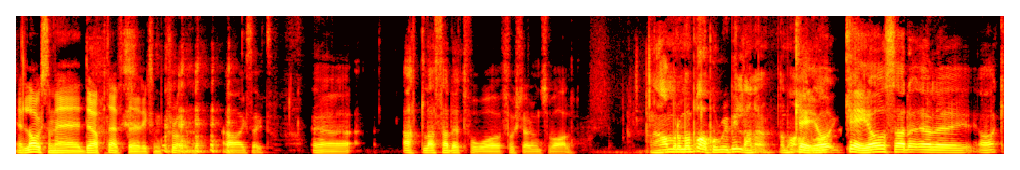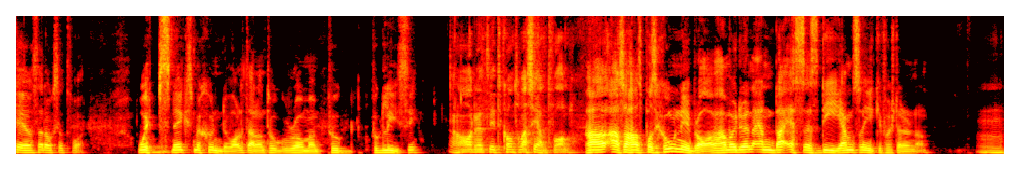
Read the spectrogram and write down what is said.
Ett lag som är döpta efter liksom Chrome. ja exakt. Eh, Atlas hade två första rundsval. Ja, men de är bra på att rebuilda nu. De har Chaos, Chaos, hade, eller, ja, Chaos hade också två. Whipsnakes med sjunde valet där. De tog Roman Pug, Puglisi. Ja, det är ett lite kontroversiellt val. Han, alltså hans position är ju bra. Han var ju den enda SSDM som gick i första rundan. Mm.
